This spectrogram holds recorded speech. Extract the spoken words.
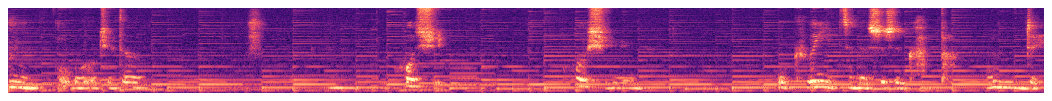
嗯我我我觉得，或许，或许，我可以真的试试看吧。嗯，对。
